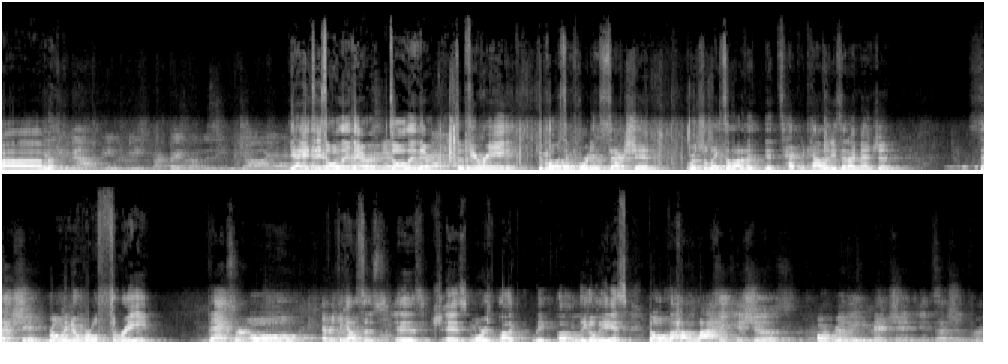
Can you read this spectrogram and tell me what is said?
Um, The amount be increased, like based on the CPI and. yeah, it's, it's all in there. It's all in there. So if you read the most important section, which relates to a lot of the, the technicalities that I mentioned, section Roman numeral three, that's where all everything else is is is more like uh, legalese. The, all the halachic issues are really mentioned in section three.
